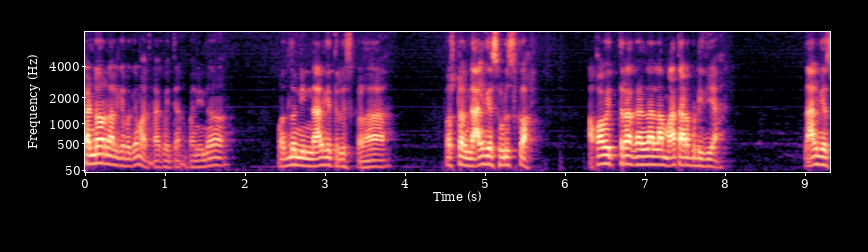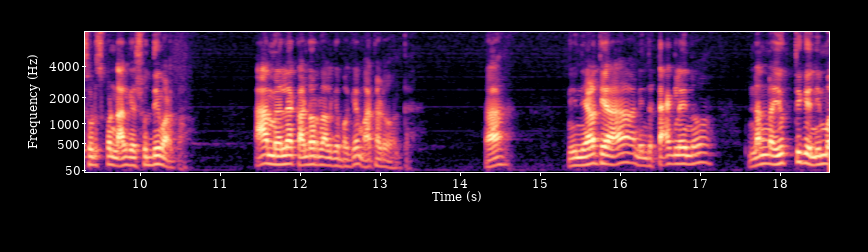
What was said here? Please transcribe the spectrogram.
ಕಂಡವ್ರ ನಾಲ್ಗೆ ಬಗ್ಗೆ ಮಾತಾಡಕ್ಕೆ ಹೋಯ್ತೀಯಪ್ಪ ನೀನು. ಮೊದಲು ನಿನ್ನ ನಾಲ್ಗೆ ತಿರುಗಿಸ್ಕೊಳ. ಫಸ್ಟಾಗಿ ನಾಲ್ಗೆ ಸುಡಿಸ್ಕೊ. ಅಪವಿತ್ರಗಳನ್ನೆಲ್ಲ ಮಾತಾಡ್ಬಿಟ್ಟಿದ್ಯಾ? ನಾಲ್ಗೆ ಸುಡಿಸ್ಕೊಂಡು ನಾಲ್ಗೆ ಶುದ್ಧಿ ಮಾಡ್ಕೊ. ಆಮೇಲೆ ಕಂಡೋರ್ ನಾಲ್ಗೆ ಬಗ್ಗೆ ಮಾತಾಡುವಂತೆ. ಹಾಂ ನೀನು ಹೇಳ್ತೀಯ ನಿಂದು ಟ್ಯಾಗ್ಲೈನು ನನ್ನ ಯುಕ್ತಿಗೆ ನಿಮ್ಮ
